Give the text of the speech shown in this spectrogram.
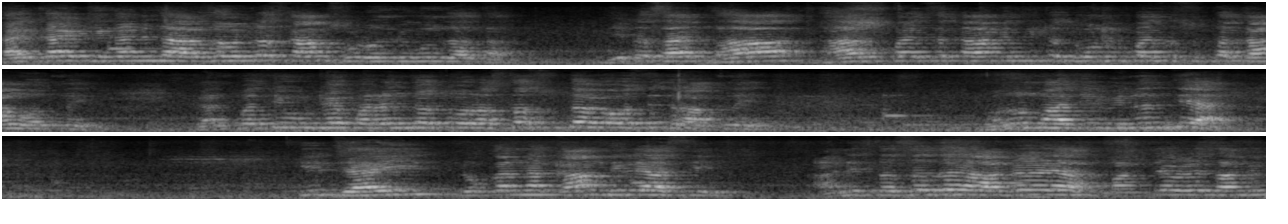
काही काही ठिकाणी तर अर्धवटच काम सोडून निघून जातात. जिथं साहेब दहा दहा रुपयाचं काम आहे तिथं दोन रुपयाचं सुद्धा काम होत नाही. गणपती उठेपर्यंत तो रस्ता सुद्धा व्यवस्थित राहत नाही. म्हणून माझी विनंती आहे की ज्याही लोकांना काम दिले असतील आणि तसं जर आढळल्यास मागच्या वेळेस आम्ही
